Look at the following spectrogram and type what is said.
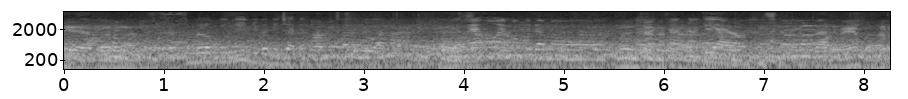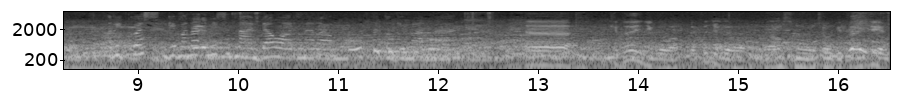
Iya, barengan. Sebelum ini juga dijatin rambut sama dia. Biasa. Eh, oh emang udah mau Merencanakan. Iya. Warnanya bareng. request gimana ini senada warna rambut atau gimana? Eh, kita juga waktu itu juga langsung muncul gitu aja ya.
